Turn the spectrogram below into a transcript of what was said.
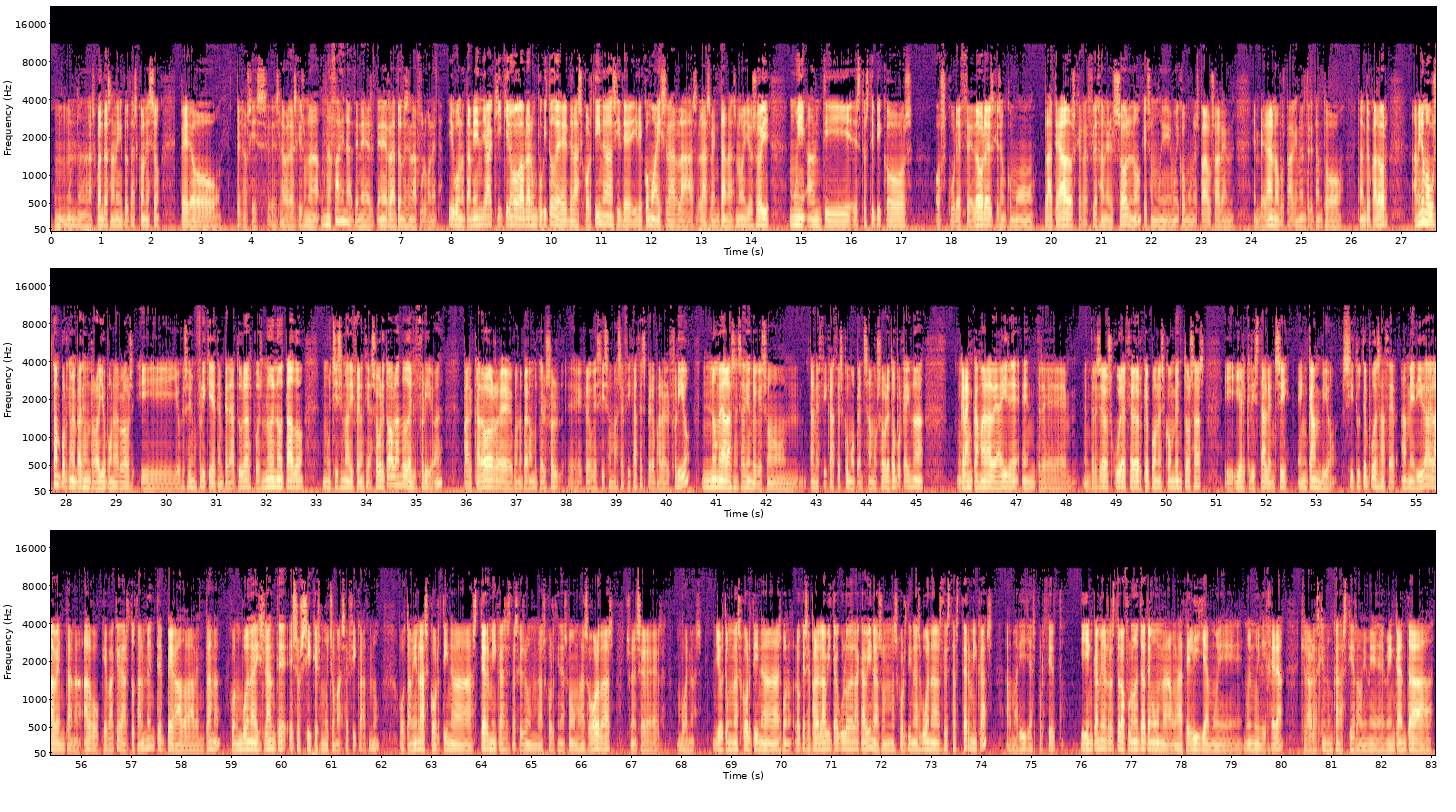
unas cuantas anécdotas con eso, pero pero sí, es, la verdad es que es una, una faena tener, tener ratones en la furgoneta. Y bueno, también ya aquí quiero hablar un poquito de, las cortinas y de, y de cómo aislar las, las ventanas, ¿no? Yo soy muy anti estos típicos oscurecedores que son como plateados que reflejan el sol, ¿no? Que son muy, muy comunes para usar en, en verano, pues para que no entre tanto tanto calor. A mí no me gustan porque me parece un rollo ponerlos y yo que soy un friki de temperaturas, pues no he notado muchísima diferencia, sobre todo hablando del frío. ¿eh? Para el calor, eh, cuando pega mucho el sol, eh, creo que sí son más eficaces, pero para el frío no me da la sensación de que son tan eficaces como pensamos, sobre todo porque hay una gran cámara de aire entre, entre ese oscurecedor que pones con ventosas y, el cristal en sí. En cambio, si tú te puedes hacer a medida de la ventana algo que va a quedar totalmente pegado a la ventana, con un buen aislante, eso sí que es mucho más eficaz, ¿no? O también las cortinas térmicas, estas que son unas cortinas como más gordas, suelen ser buenas. Yo tengo unas cortinas, bueno, lo que separa el habitáculo de la cabina son unas cortinas buenas de estas térmicas, amarillas, por cierto. Y en cambio el resto de la furgoneta tengo una, una telilla muy, muy, muy ligera, que la verdad es que nunca las cierro. A mí me, me encanta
